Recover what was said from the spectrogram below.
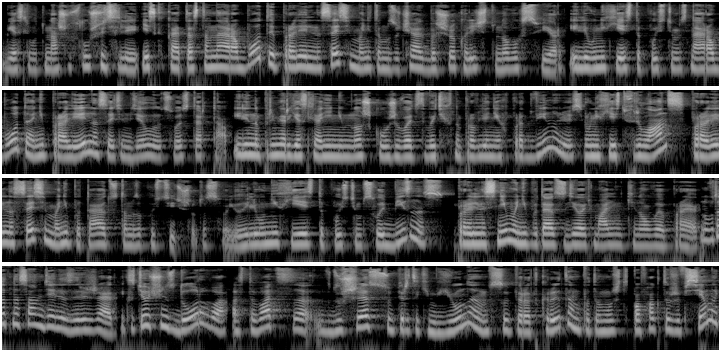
Если вот у наших слушателей есть какая-то основная работа, и параллельно с этим они там изучают большое количество новых сфер. Или у них есть, допустим, основная работа, они параллельно с этим делают свой стартап. Или, например, если они немножко уже в этих направлениях продвинулись, у них есть фриланс, параллельно с этим они пытаются там запустить что-то свое. Или у них есть, допустим, свой бизнес, параллельно с ним они пытаются делать маленький новый проект. Ну вот это на самом деле заряжает. И, кстати, очень здорово оставаться в душе супер таким юным, супер открытым, потому что по факту уже все мы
